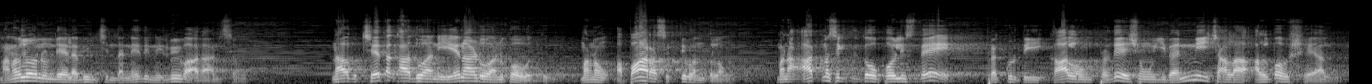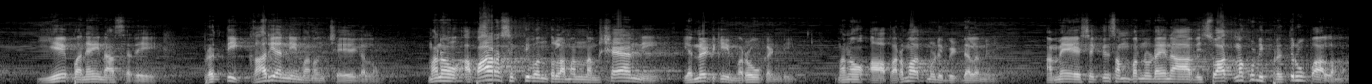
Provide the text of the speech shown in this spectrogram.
మనలో నుండే లభించిందనేది నిర్వివాదాంశం. నాకు చేత కాదు అని ఏనాడు అనుకోవద్దు. మనం అపార శక్తివంతులం. మన ఆత్మశక్తితో పోలిస్తే ప్రకృతి కాలం ప్రదేశం ఇవన్నీ చాలా అల్ప విషయాలు. ఏ పనైనా సరే ప్రతి కార్యాన్ని మనం చేయగలం. మనం అపార శక్తివంతులమన్న విషయాన్ని ఎన్నటికీ మరవకండి. మనం ఆ పరమాత్ముడి బిడ్డలమే. ఆమె శక్తి సంపన్నుడైన ఆ విశ్వాత్మకుడి ప్రతిరూపాలం.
